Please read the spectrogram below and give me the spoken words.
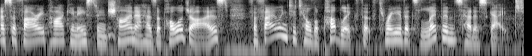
A safari park in eastern China has apologised for failing to tell the public that three of its leopards had escaped.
